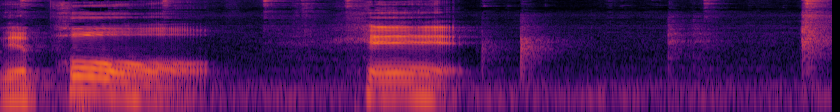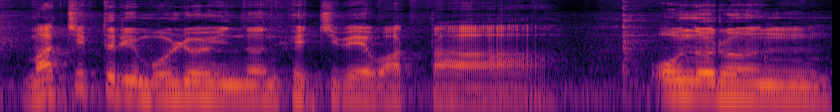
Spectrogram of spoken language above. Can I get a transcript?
외포 회 맛집들이 몰려 있는 횟집에 왔다. 오늘은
